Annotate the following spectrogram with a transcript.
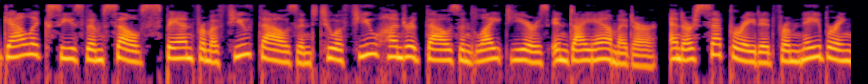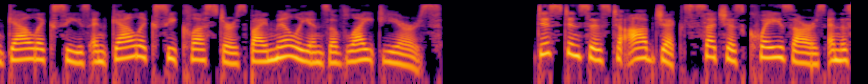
Galaxies themselves span from a few thousand to a few hundred thousand light-years in diameter, and are separated from neighboring galaxies and galaxy clusters by millions of light-years. Distances to objects such as quasars and the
